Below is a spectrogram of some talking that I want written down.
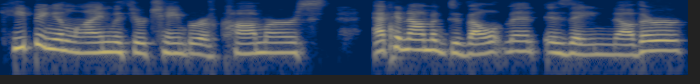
keeping in line with your chamber of commerce, Economic development is another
